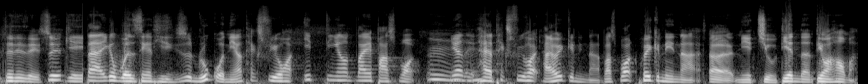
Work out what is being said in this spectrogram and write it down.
对对对，所以给大家一个温馨的提醒，就是如果你要 tax free 的话，一定要带 passport。嗯。因为你还有 tax free 的话，还会给你拿 passport，会给你拿呃你酒店的电话号码。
